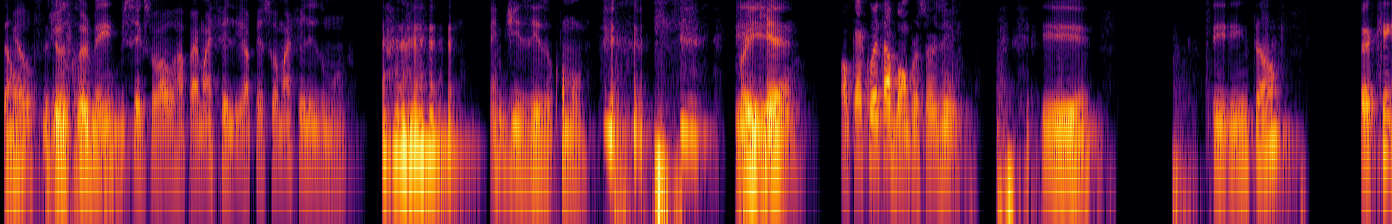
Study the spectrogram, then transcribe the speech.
Então, Eu, eu, que transformei. o bissexual, o rapaz mais feliz, a pessoa mais feliz do mundo. Sempre diz isso como. Porque. Qualquer coisa tá bom, professorzinho. E E- então, para quem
